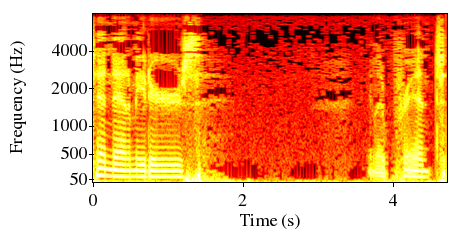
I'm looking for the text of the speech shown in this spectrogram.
10 nanometers. Gonna print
